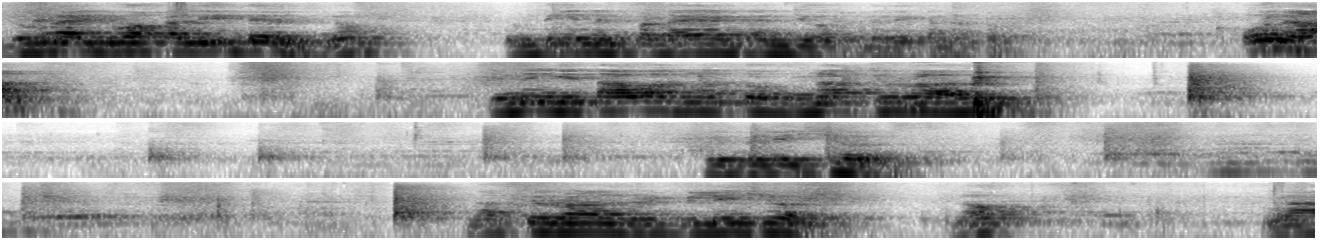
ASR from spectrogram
Dungay duha ka level, no? Kundi nagpadayag ang Dios diri ka na to. Una, kining gitawag na to natural revelation. Natural revelation, no? Nga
